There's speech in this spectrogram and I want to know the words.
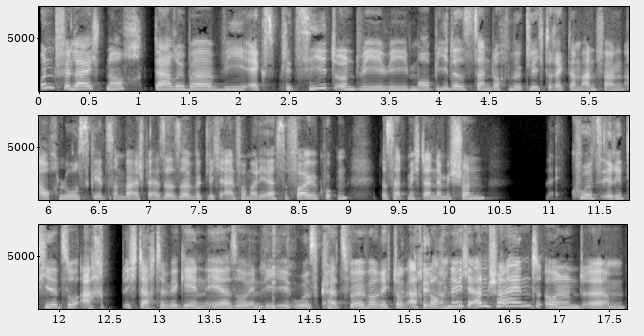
Und vielleicht noch darüber, wie explizit und wie, wie morbide es dann doch wirklich direkt am Anfang auch losgeht, zum Beispiel. Also er soll wirklich einfach mal die erste Folge gucken. Das hat mich dann nämlich schon kurz irritiert, so, ach, ich dachte, wir gehen eher so in die USK 12er Richtung, ach, doch nicht anscheinend. Und ähm,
